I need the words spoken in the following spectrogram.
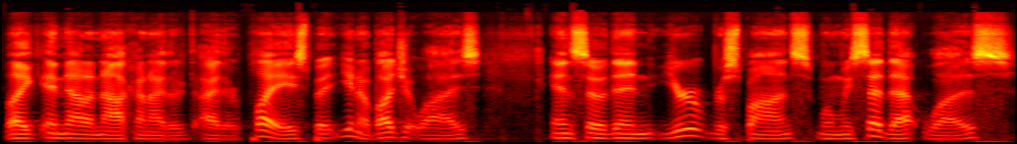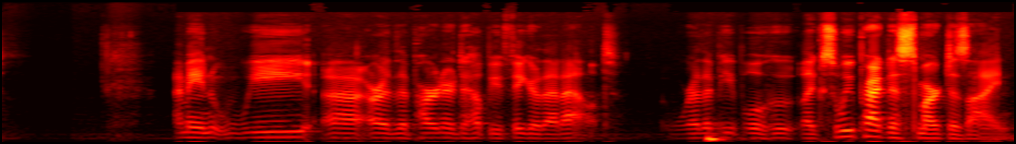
Like, and not a knock on either either place, but you know, budget wise. And so then your response when we said that was, I mean, we uh, are the partner to help you figure that out. We're the people who like so we practice smart design,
